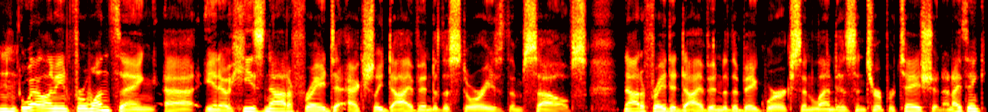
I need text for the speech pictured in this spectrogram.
Mm-hmm. Well, I mean, for one thing, uh, you know, he's not afraid to actually dive into the stories themselves, not afraid to dive into the big works and lend his interpretation. And I think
